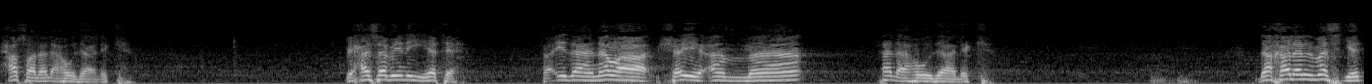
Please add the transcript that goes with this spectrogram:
حصل له ذلك بحسب نيته فإذا نوى شيئا ما فله ذلك. دخل المسجد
